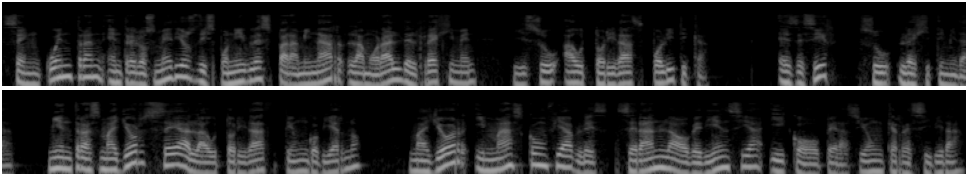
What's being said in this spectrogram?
se encuentran entre los medios disponibles para minar la moral del régimen y su autoridad política, es decir, su legitimidad. Mientras mayor sea la autoridad de un gobierno, mayor y más confiables serán la obediencia y cooperación que recibirá.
